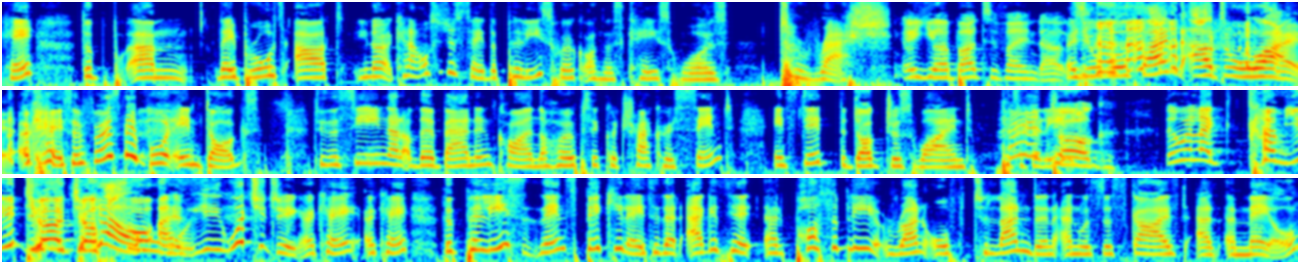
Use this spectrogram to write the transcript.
Okay. The um they brought out you know, can I also just say the police work on this case was trash. Uh, You're about to find out. And you will find out why. Okay, so first they brought in dogs to the scene that of the abandoned car in the hopes it could track her scent. Instead, the dog just whined her dog. They were like, "Come, you do your job Yo, for us." you- what you doing? Okay, okay. The police then speculated that Agatha had possibly run off to London and was disguised as a male.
